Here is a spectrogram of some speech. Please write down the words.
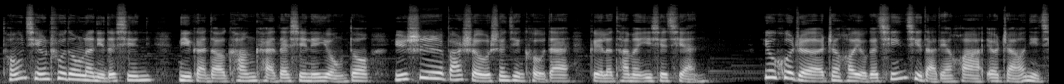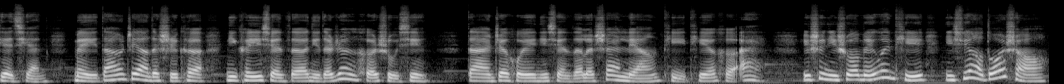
同情触动了你的心，你感到慷慨在心里涌动，于是把手伸进口袋，给了他们一些钱。又或者正好有个亲戚打电话要找你借钱，每当这样的时刻，你可以选择你的任何属性，但这回你选择了善良、体贴和爱。于是你说没问题，你需要多少？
